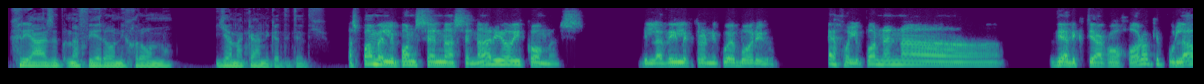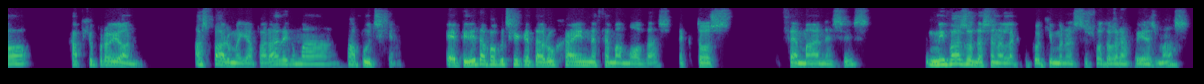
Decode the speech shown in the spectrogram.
χρειάζεται να αφιερώνει χρόνο για να κάνει κάτι τέτοιο; Α πάμε λοιπόν σε ένα σενάριο e-commerce, δηλαδή ηλεκτρονικού εμπορίου. Έχω λοιπόν ένα διαδικτυακό χώρο και πουλάω κάποιο προϊόν. Ας πάρουμε για παράδειγμα παπούτσια. Επειδή τα παπούτσια και τα ρούχα είναι θέμα μόδας, εκτός θέμα άνεσης, μη βάζοντας εναλλακτικό κείμενο στις φωτογραφίες μας,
